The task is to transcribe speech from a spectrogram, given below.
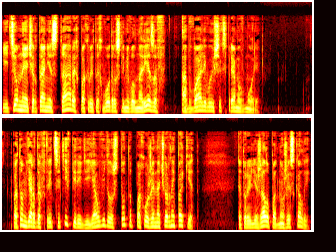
и темные очертания старых, покрытых водорослями волнорезов, обваливающихся прямо в море. Потом ярдов в тридцати впереди я увидел что-то похожее на черный пакет, который лежал у подножия скалы.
